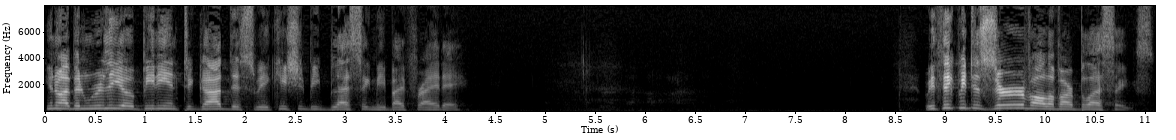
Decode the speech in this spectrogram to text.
You know, I've been really obedient to God this week. He should be blessing me by Friday. We think we deserve all of our blessings.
